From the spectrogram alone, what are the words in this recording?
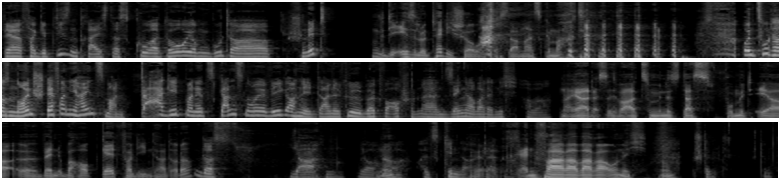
Wer vergibt diesen Preis? Das Kuratorium guter Schnitt? Die Esel und Teddy Show hat das damals gemacht. Und 2009 Stefanie Heinzmann. Da geht man jetzt ganz neue Wege. Ach nee, Daniel Kühlberg war auch schon. Naja, ein Sänger war der nicht, aber naja, das war zumindest das, womit er, äh, wenn überhaupt, Geld verdient hat, oder? das, ja, ja, Ne? als Kinder. Äh. Rennfahrer war er auch nicht. Ne? Stimmt, stimmt.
